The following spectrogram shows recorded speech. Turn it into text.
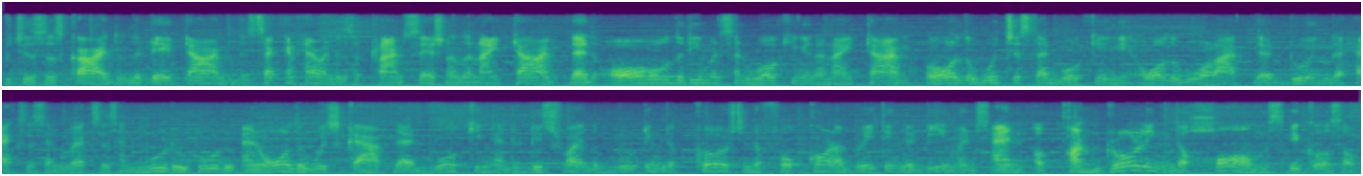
which is the sky the daytime the second heaven is a translation of the nighttime that all the demons are working in the nighttime all the witches that working all the warlock that doing the hexes and vexes and voodoo hoodoo and all the witchcraft that working and destroy the rooting the curse in the four corner breathing the demons and uh, controlling the homes because of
